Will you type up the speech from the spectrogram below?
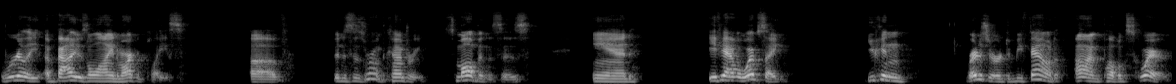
really a values aligned marketplace of businesses around the country, small businesses, and if you have a website, you can register to be found on Public Square.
